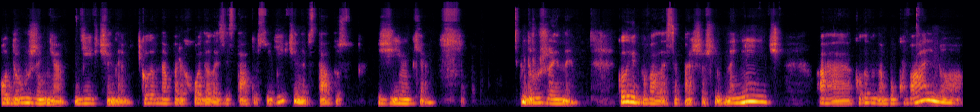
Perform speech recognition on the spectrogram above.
одруження дівчини, коли вона переходила зі статусу дівчини в статус жінки, дружини, коли відбувалася перша шлюбна ніч, коли вона буквально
